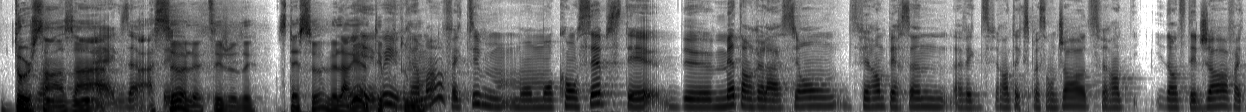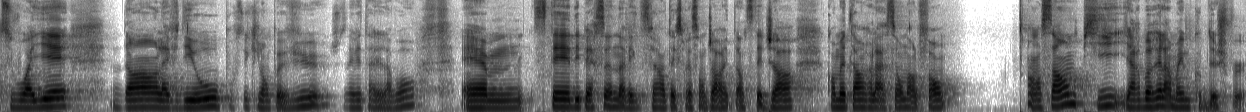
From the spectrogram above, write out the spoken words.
200 ans à, Exact, à ça, là, tu sais, je veux dire. C'était ça, là, la oui, réalité oui, pour tout le monde. vraiment. Fait que, tu sais, mon, mon concept, c'était de mettre en relation différentes personnes avec différentes expressions de genre, différentes identités de genre. Fait que tu voyais dans la vidéo, pour ceux qui l'ont pas vue, je vous invite à aller la voir, euh, c'était des personnes avec différentes expressions de genre, identités de genre, qu'on mettait en relation, dans le fond, ensemble, puis ils arboraient la même coupe de cheveux.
